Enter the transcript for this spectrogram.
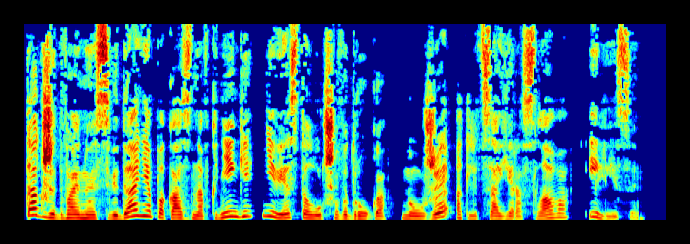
Также двойное свидание показано в книге «Невеста лучшего друга», но уже от лица Ярослава и Лизы.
